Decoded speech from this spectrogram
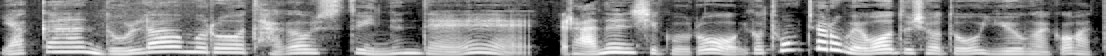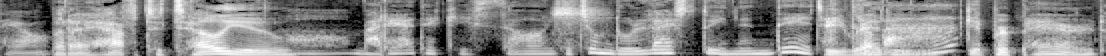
약간 놀라움으로 다가올 수도 있는데 라는 식으로 이거 통째로 외워두셔도 유용할 것 같아요. but I have to tell you, 어, 말해야 될 게 있어. 이게 좀 놀랄 수도 있는데 잘 be ready, 들어봐. get prepared.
